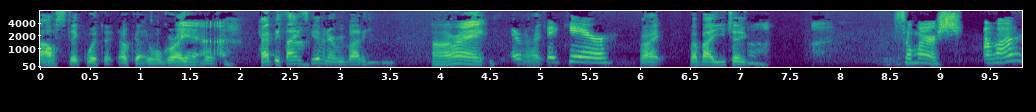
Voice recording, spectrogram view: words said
I'll stick with it. Okay. Well, great. Yeah. Well, happy Thanksgiving, everybody. all right. All right. take care. All right. Bye bye. You too. So Marsh, Uh huh.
